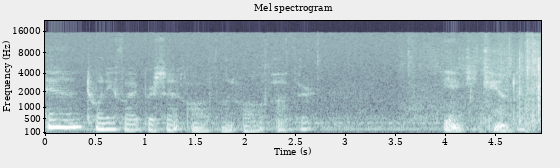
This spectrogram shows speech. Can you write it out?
and twenty-five percent off on all other Yankee candles.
